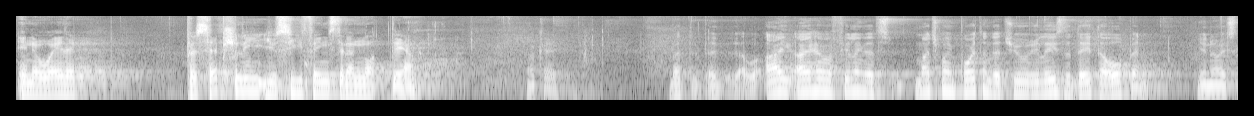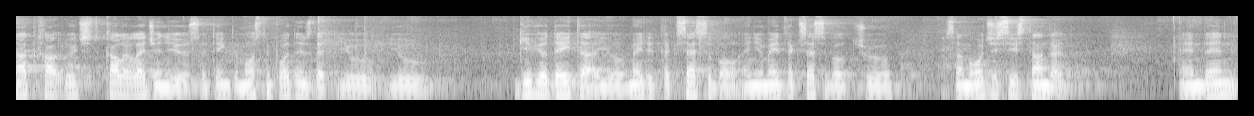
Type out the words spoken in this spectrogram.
in a way that perceptually you see things that are not there. Okay. But uh, I, I have a feeling that's much more important that you release the data open. You know, it's not how, which color legend you use. I think the most important is that you, you give your data, you made it accessible, and you made it accessible through some OGC standard. And then,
